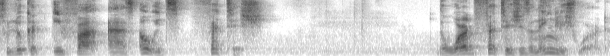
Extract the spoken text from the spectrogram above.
to look at Ifa as, oh, it's fetish. The word fetish is an English word.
